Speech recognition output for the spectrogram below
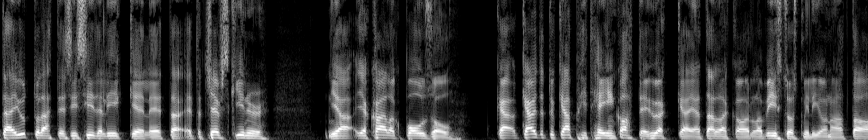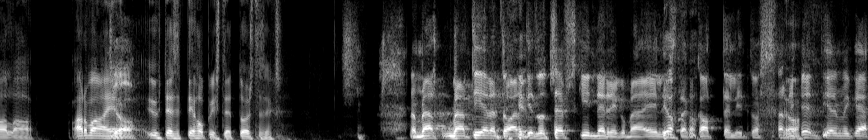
tämä juttu lähtee siis siitä liikkeelle, että, että Jeff Skinner ja, ja Kyle Bozo, kä- käytetty cap hit heihin kahteen hyökkääjään tällä kaudella 15 miljoonaa taalaa. Arvaa heidän yhteiset tehopisteet toistaiseksi. No mä, mä tiedän että ainakin tuon Jeff Skinneri, kun mä eilen sitä kattelin tuossa, niin en tiedä mikä,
